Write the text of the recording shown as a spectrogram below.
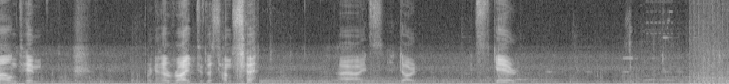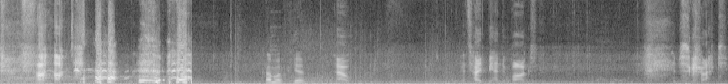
Mount him. We're gonna ride to the sunset. Ah, it's dark. It's scary. Fuck! Come up here. Ow. Let's hide behind the box. Just crouch.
